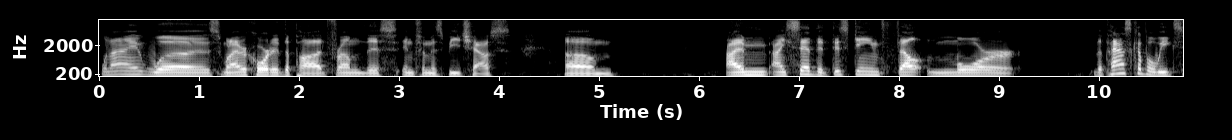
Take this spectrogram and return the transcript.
when I was when I recorded the pod from this infamous beach house, um, I'm I said that this game felt more. The past couple weeks,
